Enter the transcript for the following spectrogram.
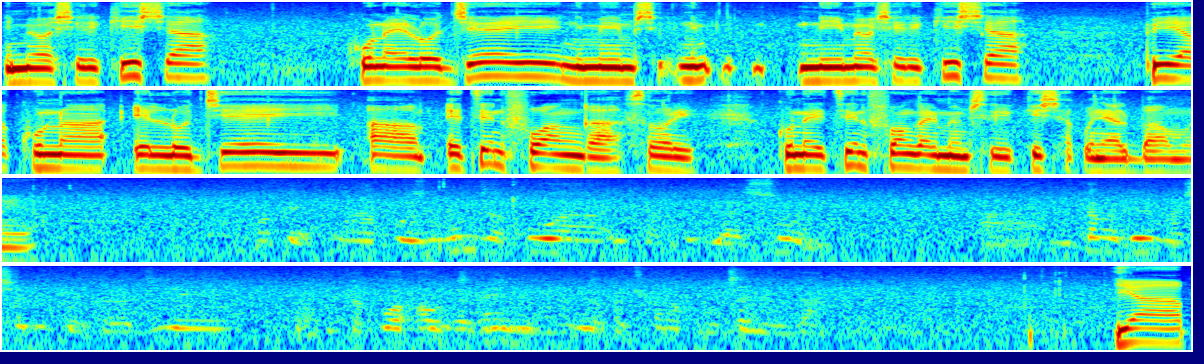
nimewashirikisha kuna LJ nimewashirikisha pia, kuna LJ um, Etienne Fwanga, sorry, kuna Etienne Fwanga nimemshirikisha kwenye albamu hiyo. Uh? Yap,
